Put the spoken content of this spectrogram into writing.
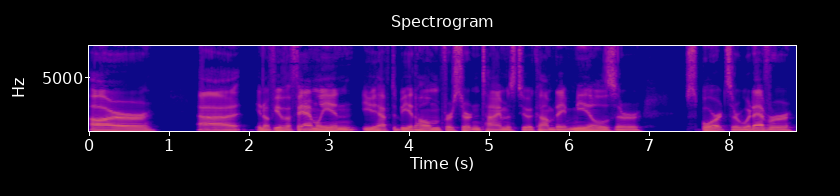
are uh, you know, if you have a family and you have to be at home for certain times to accommodate meals or sports or whatever,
